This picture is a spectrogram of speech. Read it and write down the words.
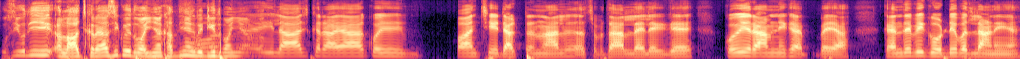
ਤੁਸੀਂ ਉਹਦੀ ਇਲਾਜ ਕਰਾਇਆ ਸੀ ਕੋਈ ਦਵਾਈਆਂ ਖਾਧੀਆਂ ਅੰਗਰੇਜ਼ੀ ਦਵਾਈਆਂ? ਇਲਾਜ ਕਰਾਇਆ ਕੋਈ ਪੰਜ ਛੇ ਡਾਕਟਰ ਨਾਲ ਹਸਪਤਾਲ ਲੈ ਲੈ ਗਏ। ਕੋਈ ਆਰਾਮ ਨਹੀਂ ਕਰ ਪਿਆ। ਕਹਿੰਦੇ ਵੀ ਗੋਡੇ ਬਦਲਾਣੇ ਆ।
